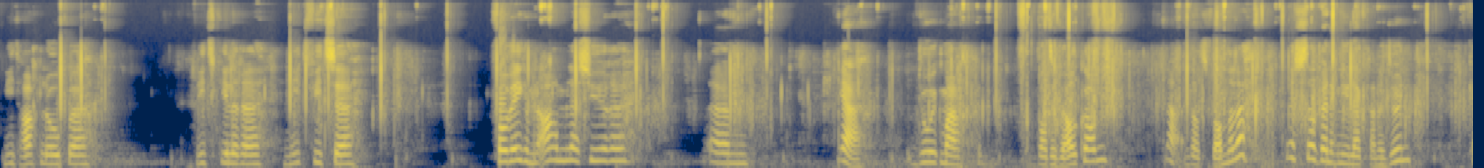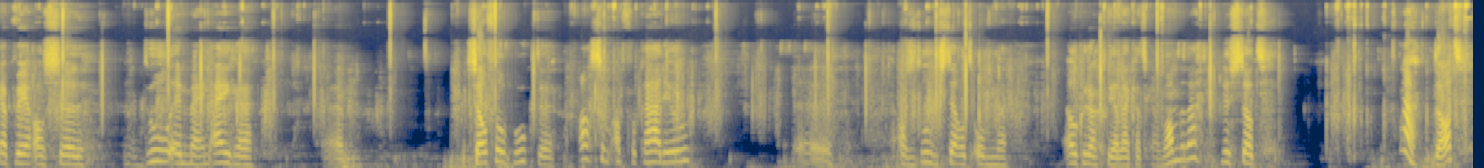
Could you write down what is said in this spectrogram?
Niet hardlopen. Niet skileren. Niet fietsen. Vanwege mijn armblessure. Um, ja, doe ik maar wat ik wel kan. Nou, dat is wandelen. Dus dat ben ik nu lekker aan het doen. Ik heb weer als uh, doel in mijn eigen um, zelfhulpboek, de Awesome Advocado, uh, als doel gesteld om uh, elke dag weer lekker te gaan wandelen. Dus dat, ja, dat.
